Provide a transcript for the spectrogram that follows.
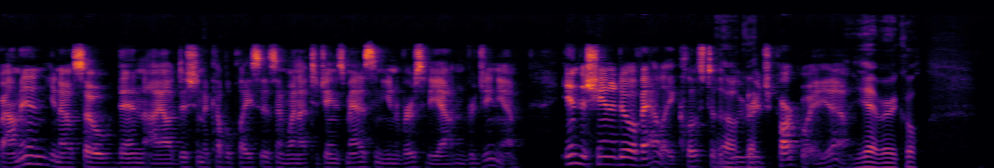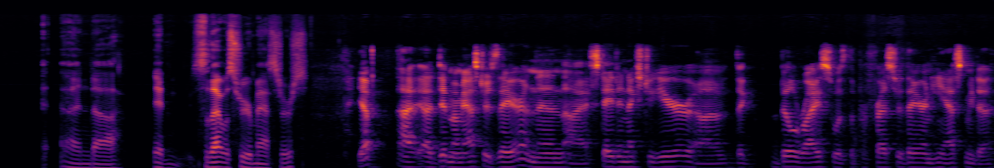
well, I'm in, you know. So then I auditioned a couple places and went out to James Madison University out in Virginia, in the Shenandoah Valley, close to the Oh, Blue okay. Ridge Parkway. Yeah. Yeah, very cool. And uh, and so that was for your masters. Yep. I, I did my master's there, and then I stayed an extra year. Uh, the Bill Rice was the professor there, and he asked me to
